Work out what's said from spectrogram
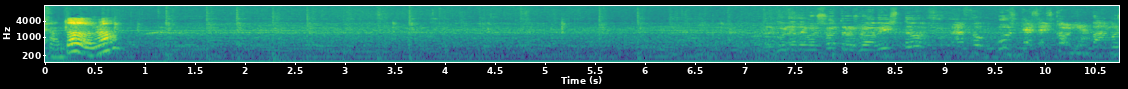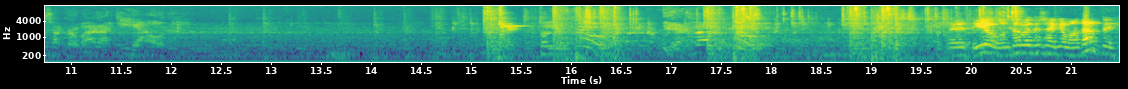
Ya están todos, ¿no? ¿Alguno de vosotros lo ha visto? ¡Azu, busca esa escoria! Vamos a probar aquí ahora. Estoy... ¡Mierda! Eh, tío, ¿cuántas veces hay que matarte?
